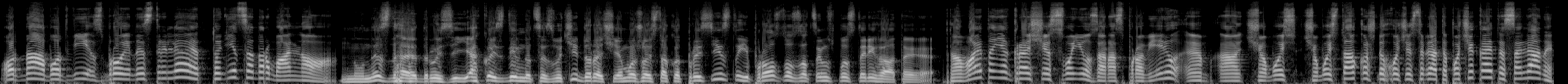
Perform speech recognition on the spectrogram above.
одна або дві зброї не стріляє, тоді це нормально. Ну, не знаю, друзі, якось дивно це звучить. До речі, я можу ось так от присісти і просто за цим спостерігати. Давайте я краще свою зараз провірю. Ем, а чомусь, чомусь також не хоче стріляти. Почекайте, селяни,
